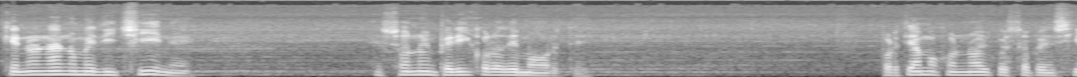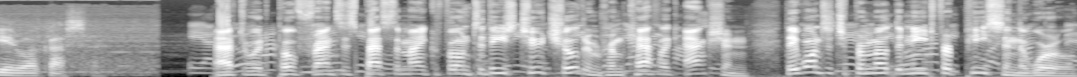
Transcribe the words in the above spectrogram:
che non hanno medicine e sono in pericolo di morte. Portiamo con noi questo pensiero a casa. Afterward, Pope Francis passed the microphone to these two children from Catholic Action. They wanted to promote the need for peace in the world.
